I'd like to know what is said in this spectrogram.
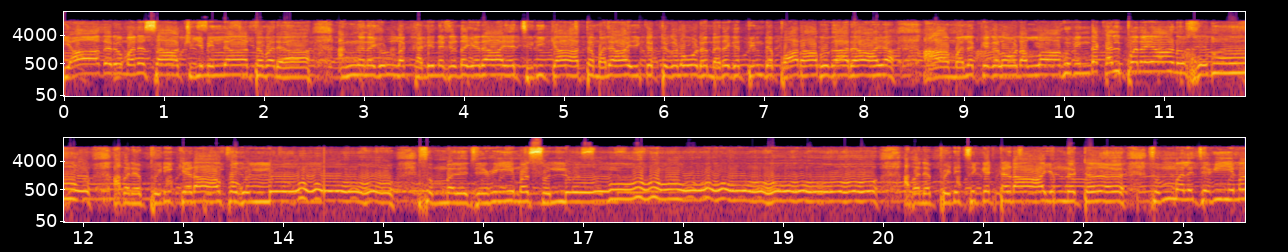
യാതൊരു മനസാക്ഷിയുമില്ലാത്തവരാ. അങ്ങനെയുള്ള കഠിന ഹൃദയരായ ചിരിക്കാത്ത മലായിക്കത്തുകളോട് നരകത്തിന്റെ പാറാവുകാരായ ആ മലക്കുകളോട് അള്ളാഹുവിന്റെ കൽപ്പനയാണ് ഖുദൂ അവനെ പിടിക്കടാ ഫഗുല്ലൂ സുമ്മൽ ജഹീമ സല്ലൂ അവനെ പിടിച്ചു കെട്ടടാ എന്നിട്ട്. ജഹീമ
